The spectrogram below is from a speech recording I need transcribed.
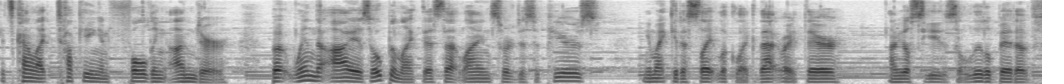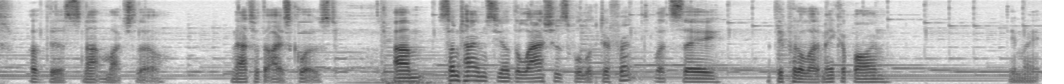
it's kind of like tucking and folding under. But when the eye is open like this, that line sort of disappears. You might get a slight look like that right there. Um, you'll see there's a little bit of, of this, not much though. And that's with the eyes closed. Um, sometimes, you know, the lashes will look different. Let's say if they put a lot of makeup on, they might,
